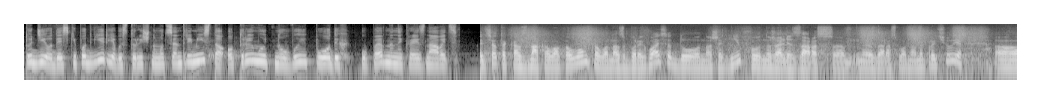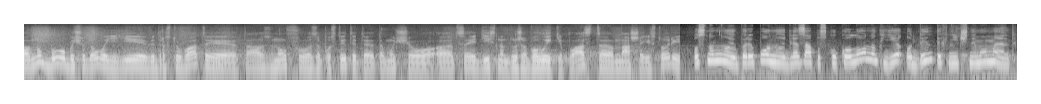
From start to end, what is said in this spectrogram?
Тоді одеські подвір'я в історичному центрі міста отримують новий подих, упевнений краєзнавець. Ця така знакова колонка, вона збереглася до наших днів. На жаль, зараз, е, зараз вона не працює. Е, Ну, було би чудово її відреставрувати та знов запустити, тому що е, це дійсно дуже великий пласт нашої історії. Основною перепоною для запуску колонок є один технічний момент,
